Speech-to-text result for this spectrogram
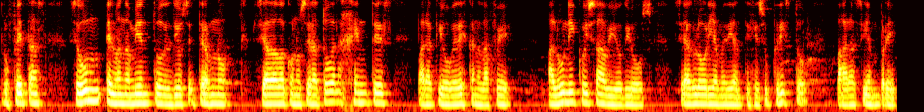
profetas, según el mandamiento del Dios eterno, se ha dado a conocer a todas las gentes para que obedezcan a la fe. Al único y sabio Dios, sea gloria mediante Jesucristo para siempre.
